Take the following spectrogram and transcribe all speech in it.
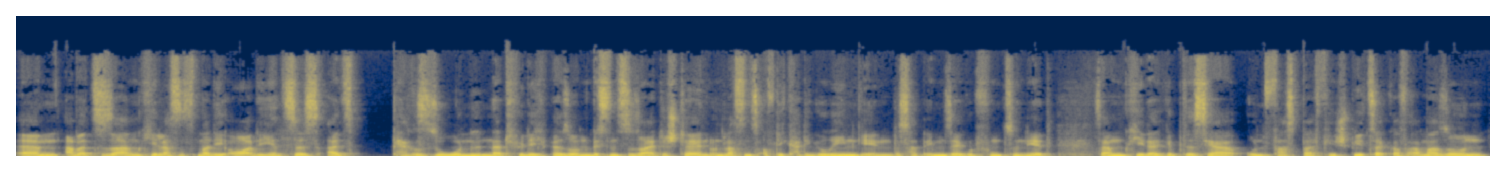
Ähm, aber zu sagen, okay, lass uns mal die Audiences als Personen, natürliche Personen ein bisschen zur Seite stellen und lass uns auf die Kategorien gehen. Das hat eben sehr gut funktioniert. Sagen, okay, da gibt es ja unfassbar viel Spielzeug auf Amazon.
